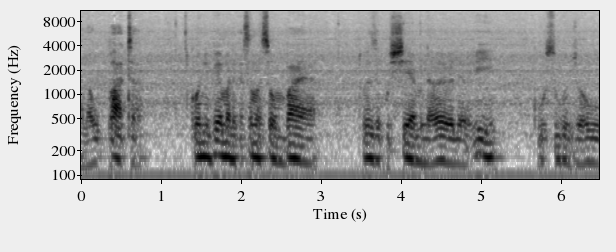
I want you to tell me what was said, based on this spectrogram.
anaupata. Kwa ni vyema nikasema sio mbaya tuweze kushare mina na wewe leo hii kuhusu ugonjwa huu.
